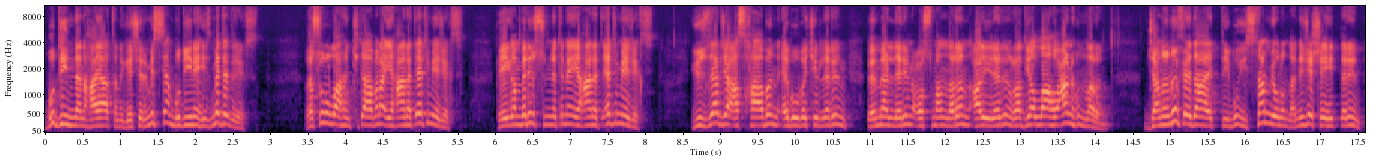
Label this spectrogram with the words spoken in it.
bu dinden hayatını geçirmişsen bu dine hizmet edeceksin. Resulullah'ın kitabına ihanet etmeyeceksin. Peygamberin sünnetine ihanet etmeyeceksin. Yüzlerce ashabın, Ebu Bekirlerin, Ömerlerin, Osmanların, Alilerin, radıyallahu anhumların canını feda ettiği bu İslam yolunda nice şehitlerin,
